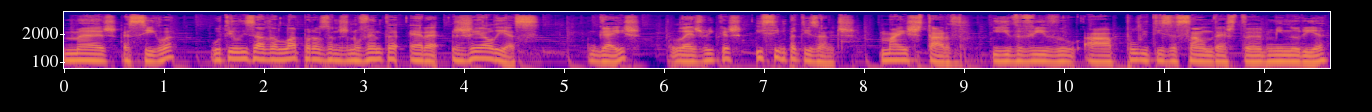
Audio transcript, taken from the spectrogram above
mas a sigla, utilizada lá para os anos 90, era GLS gays, lésbicas e simpatizantes. Mais tarde, e devido à politização desta minoria,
